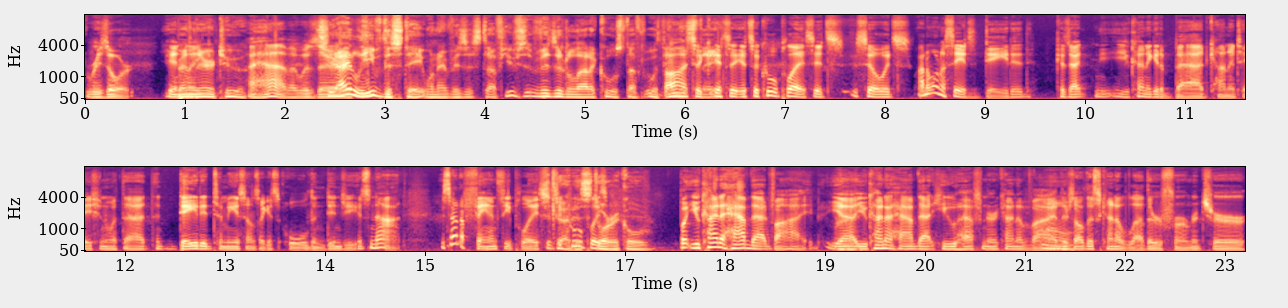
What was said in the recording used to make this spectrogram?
Resort. You've been there, too. I have. I was there. See, I leave the state when I visit stuff. You've visited a lot of cool stuff within Oh, the it's state. a it's a it's a cool place. It's so it's I don't want to say it's dated because that you kind of get a bad connotation with that. Dated to me sounds like it's old and dingy. It's not. It's not a fancy place. It's, a cool place. But you kind of have that vibe. Yeah, you kind of have that Hugh Hefner kind of vibe. Oh. There's all this kind of leather furniture,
